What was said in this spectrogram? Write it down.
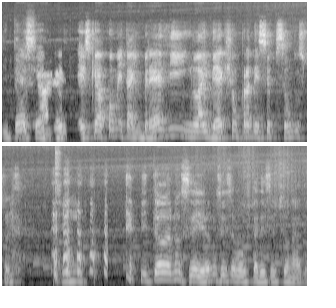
Então, é, assim, é, é isso que eu ia comentar. Em breve, em live action, para decepção dos fãs. sim. então eu não sei, eu não sei se eu vou ficar decepcionado.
